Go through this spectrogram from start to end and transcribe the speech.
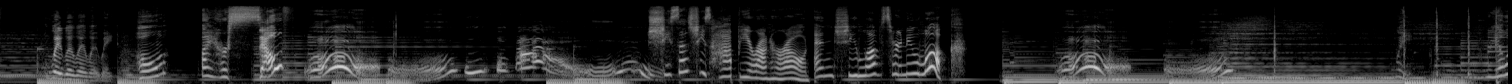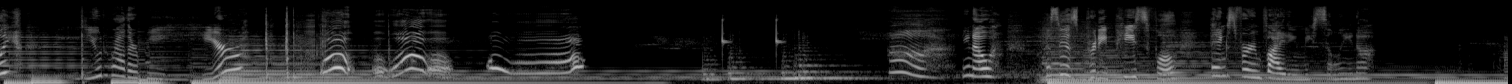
Wait, wait, wait, wait, wait. Home? By herself? She says she's happier on her own and she loves her new look. Wait, really? You'd rather be here? Ah, you know, this is pretty peaceful. Thanks for inviting me, Selena.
